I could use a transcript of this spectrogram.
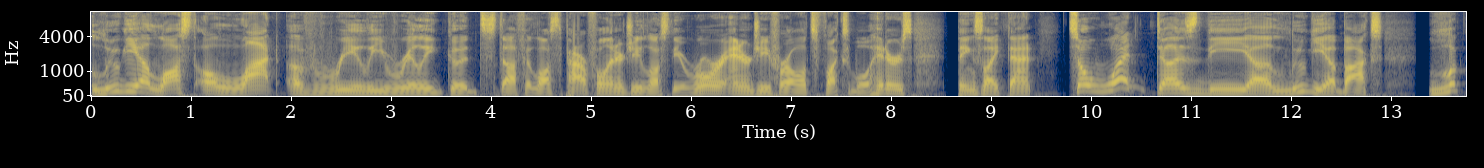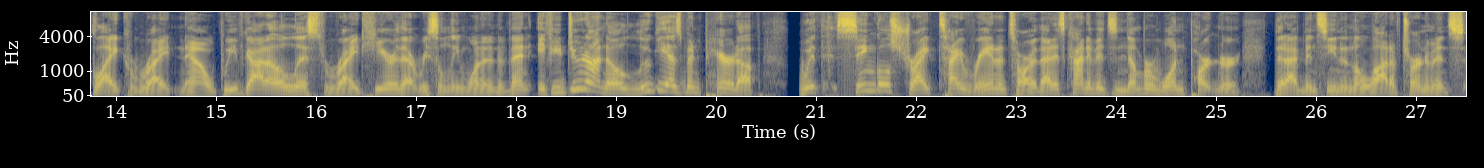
Lugia lost a lot of really, really good stuff. It lost the powerful energy, lost the Aurora energy for all its flexible hitters, things like that. So, what does the uh, Lugia box look like right now? We've got a list right here that recently won an event. If you do not know, Lugia has been paired up with Single Strike Tyranitar. That is kind of its number one partner that I've been seeing in a lot of tournaments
